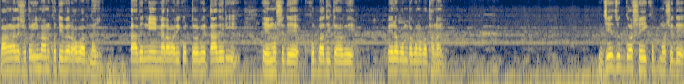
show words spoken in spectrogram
বাংলাদেশে তো ইমাম খতিবের অভাব নাই। তাদের নিয়েই মারামারি করতে হবে, তাদেরই এই মসজিদে খুতবা দিতে হবে, এরকম তো কোনো কথা নাই। যে যোগ্য সেই খুব মসজিদে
